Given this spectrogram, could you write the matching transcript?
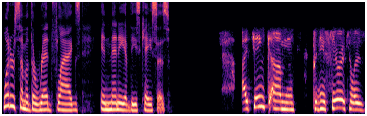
what are some of the red flags in many of these cases? I think um, for these serial killers,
